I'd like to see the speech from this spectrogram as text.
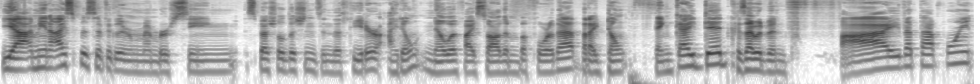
Yeah, I mean, I specifically remember seeing special editions in the theater. I don't know if I saw them before that, but I don't think I did because I would have been five at that point.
